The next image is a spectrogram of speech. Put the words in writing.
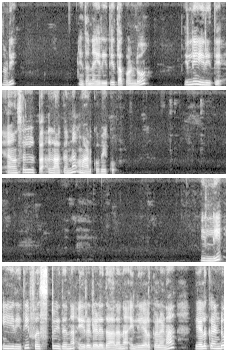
ನೋಡಿ. ಇದನ್ನು ಈ ರೀತಿ ತಗೊಂಡು ಇಲ್ಲಿ ಈ ರೀತಿ ಸ್ವಲ್ಪ ಲಾಕನ್ನು ಮಾಡ್ಕೋಬೇಕು. ಇಲ್ಲಿ ಈ ರೀತಿ ಫಸ್ಟು ಇದನ್ನು ಎರಡೆಳೆ ದಾರನ ಇಲ್ಲಿ ಎಳ್ಕೊಳ್ಳೋಣ. ಎಳ್ಕೊಂಡು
